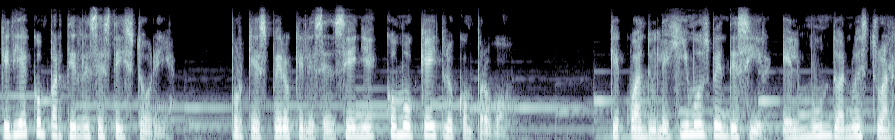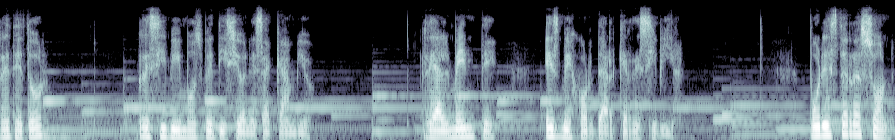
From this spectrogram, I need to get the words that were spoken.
Quería compartirles esta historia porque espero que les enseñe cómo Kate lo comprobó, que cuando elegimos bendecir el mundo a nuestro alrededor, recibimos bendiciones a cambio. Realmente es mejor dar que recibir. Por esta razón,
